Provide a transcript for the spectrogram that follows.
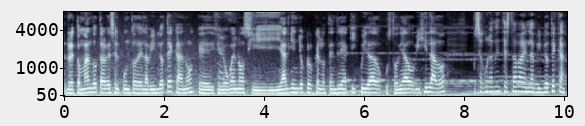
retomando otra vez el punto de la biblioteca, ¿no? Que dije Ah, yo, bueno, si alguien yo creo que lo tendría aquí cuidado, custodiado, vigilado, pues seguramente estaba en la biblioteca.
